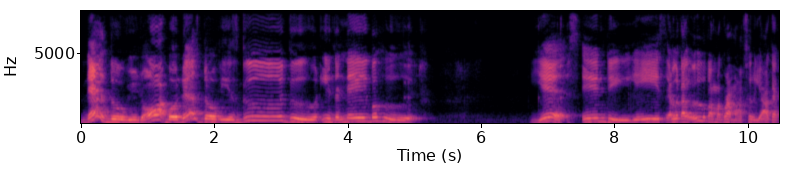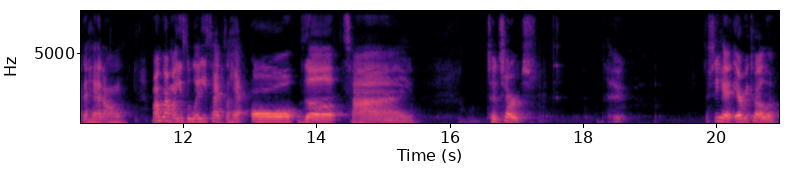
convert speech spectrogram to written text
That stuff is hard, but that stuff is good, good in the neighborhood. Yes, indeed. Yes. And look, at look at my grandma too, y'all. got the hat on. My grandma used to wear these types of hat all the time to church. She had every color,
